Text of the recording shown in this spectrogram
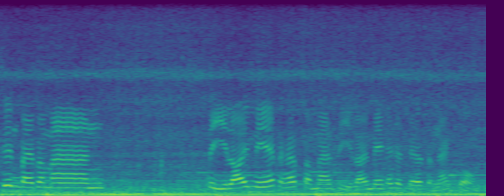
จะขึ้นไปประมาณ 400 เมตรนะครับ ประมาณ 400 เมตรก็จะเจอสำนักสงฆ์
